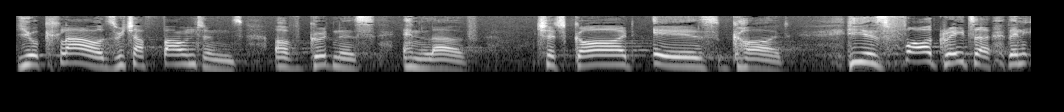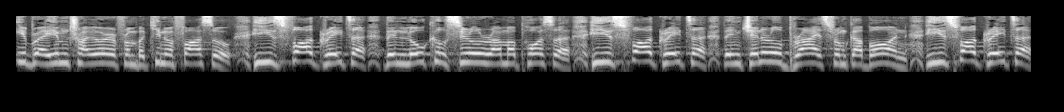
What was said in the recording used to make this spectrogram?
Your clouds, which are fountains of goodness and love. Church, God is God. He is far greater than Ibrahim Traore from Burkina Faso. He is far greater than local Cyril Ramaphosa. He is far greater than General Brice from Gabon. He is far greater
